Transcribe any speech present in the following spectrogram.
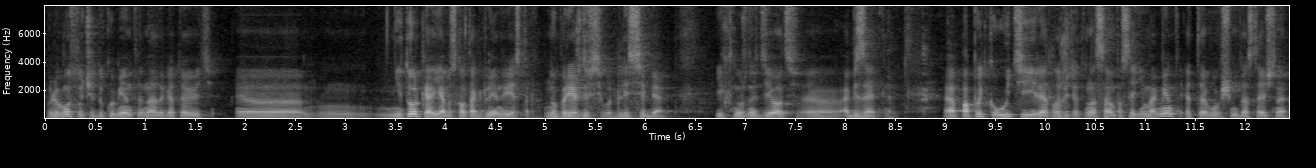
в любом случае документы надо готовить э, не только, я бы сказал так, для инвесторов, но прежде всего для себя. Их нужно делать э, обязательно. Э, попытка уйти или отложить это на самый последний момент, это, в общем, достаточно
